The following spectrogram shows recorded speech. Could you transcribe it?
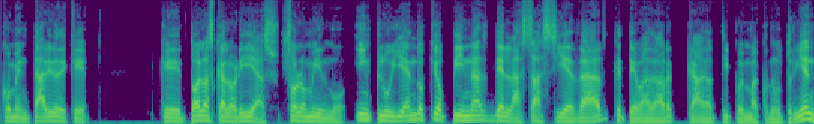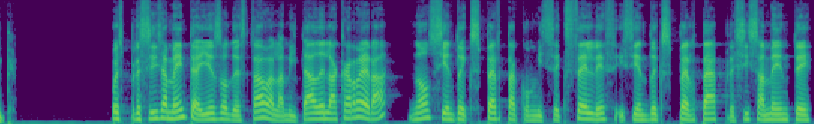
comentario de que que todas las calorías son lo mismo, incluyendo qué opinas de la saciedad que te va a dar cada tipo de macronutriente. Pues precisamente ahí es donde estaba la mitad de la carrera, ¿no? Siendo experta con mis Exceles y siendo experta precisamente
